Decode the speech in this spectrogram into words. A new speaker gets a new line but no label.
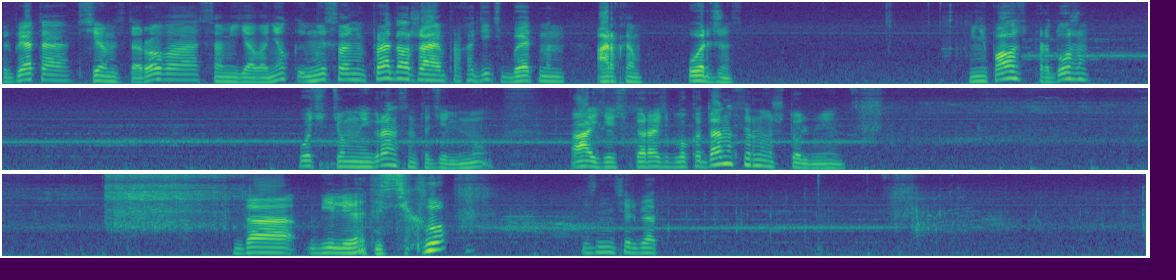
Ребята, всем здорово, с вами я, Ванек, и мы с вами продолжаем проходить Batman Arkham Origins. Мини-паузу, продолжим. Очень темная игра на самом-то деле, ну... А, я сюда ради блока данных вернусь, что ли, блин? Да, били это стекло. Извините, ребят.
